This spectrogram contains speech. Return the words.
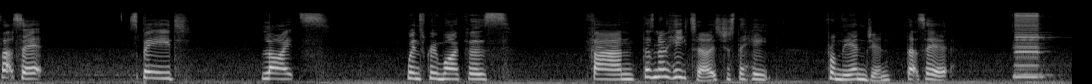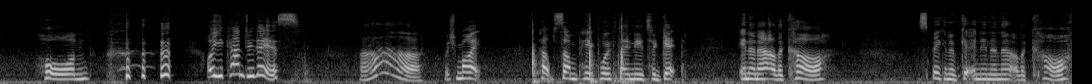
That's it. Speed, lights, windscreen wipers, fan. There's no heater, it's just the heat from the engine. That's it. Horn. oh, you can do this. Ah, which might help some people if they need to get in and out of the car. Speaking of getting in and out of the car,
